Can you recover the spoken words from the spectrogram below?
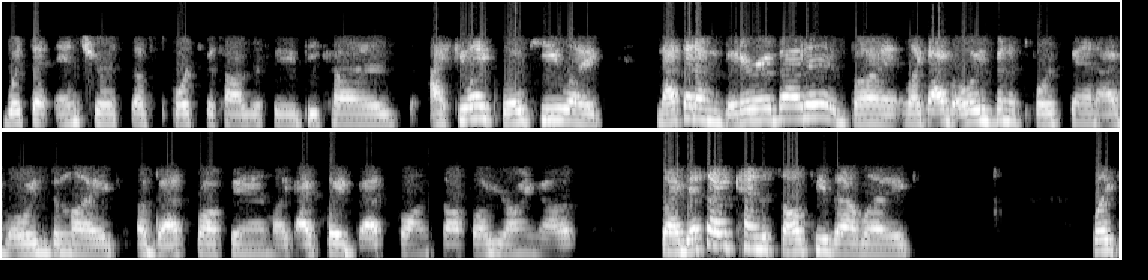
with the interest of sports photography because I feel like low key, like, not that I'm bitter about it, but like I've always been a sports fan. I've always been like a basketball fan. Like I played basketball and softball growing up. So I guess I was kind of salty that like, like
